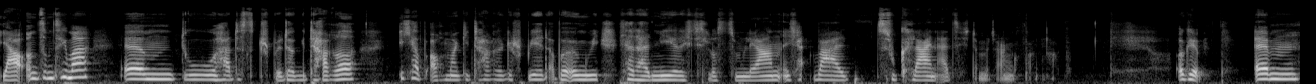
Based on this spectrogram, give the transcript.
ja, und zum Thema, ähm, du hattest später Gitarre. Ich habe auch mal Gitarre gespielt, aber irgendwie, ich hatte halt nie richtig Lust zum Lernen. Ich war halt zu klein, als ich damit angefangen habe. Okay, ähm.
